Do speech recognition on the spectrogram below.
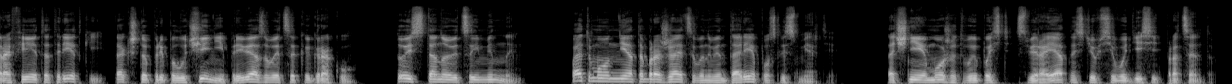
Трофей этот редкий, так что при получении привязывается к игроку, то есть становится именным поэтому он не отображается в инвентаре после смерти. Точнее, может выпасть с вероятностью всего 10%.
